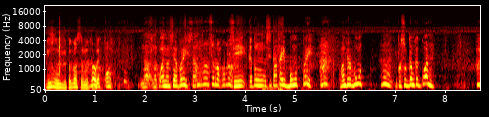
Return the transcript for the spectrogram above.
Lagi pagawas mo to pre. Oh. Na nakuan na siya pre. Sa Ano sama ko bro? si katong si tatay bungot pre. Ha? Commander bungot. Ano? Ipasod lang kagkuan. Ha?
